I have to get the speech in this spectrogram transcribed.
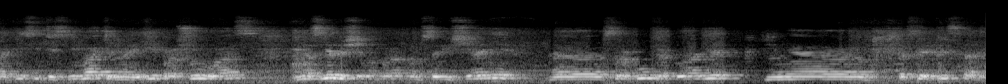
Отнеситесь внимательно и прошу вас на следующем аппаратном совещании э, строку в докладе, так сказать, представить,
